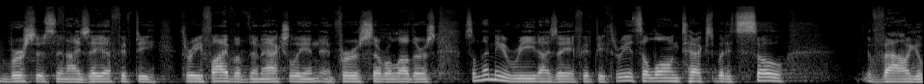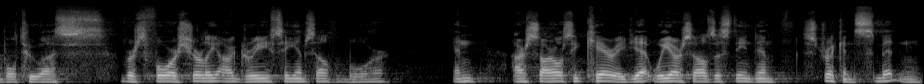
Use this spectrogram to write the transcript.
verses in Isaiah 53, five of them actually, and, and first several others. So let me read Isaiah 53. It's a long text, but it's so valuable to us. Verse 4 Surely our griefs he himself bore, and our sorrows he carried, yet we ourselves esteemed him stricken, smitten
